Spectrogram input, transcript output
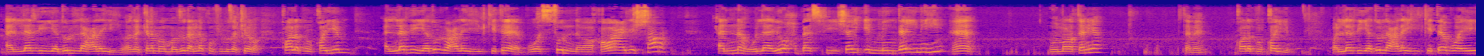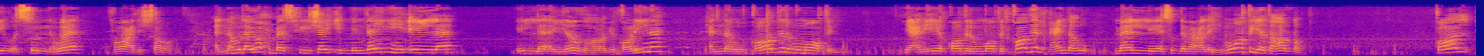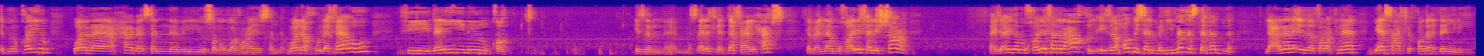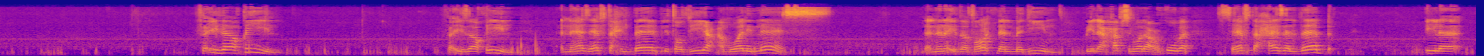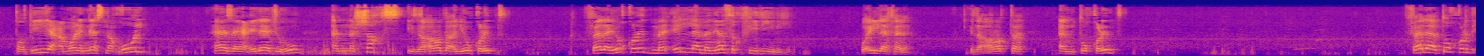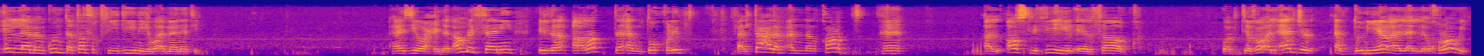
الذي يدل عليه وهذا الكلام موجود عندكم في المذكرة قال ابن القيم الذي يدل عليه الكتاب والسنة وقواعد الشرع أنه لا يحبس في شيء من دينه. ها؟ والمرة ثانية تمام. قال ابن القيم والذي يدل عليه الكتاب وإيه؟ والسنة وقواعد الشرع. أنه لا يحبس في شيء من دينه إلا إلا أن يظهر بقرينة أنه قادر مماطل. يعني إيه قادر مماطل؟ قادر عنده مال ليسد ما عليه. مماطل يتهرب. قال ابن القيم وما حبس النبي صلى الله عليه وسلم ولا خلفاؤه في دين قط. إذا مسألة الدفع الحبس كما أنها مخالفة للشرع. فهي أيضا مخالفة للعقل إذا حبس المدين ماذا استفدنا؟ لعلنا إذا تركناه يسعى في قضاء دينه. فإذا قيل فإذا قيل أن هذا يفتح الباب لتضييع أموال الناس لأننا إذا تركنا المدين بلا حبس ولا عقوبة سيفتح هذا الباب إلى تضييع أموال الناس. نقول هذا علاجه أن الشخص إذا أراد أن يقرض فلا يقرض ما إلا من يثق في دينه وإلا فلا. إذا أردت أن تقرض فلا تقرض إلا من كنت تثق في دينه وأمانته. هذه واحدة. الأمر الثاني إذا أردت أن تقرض فلتعلم أن القرض ها الأصل فيه الإرفاق. وابتغاء الأجر الدنيا الأخروي.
